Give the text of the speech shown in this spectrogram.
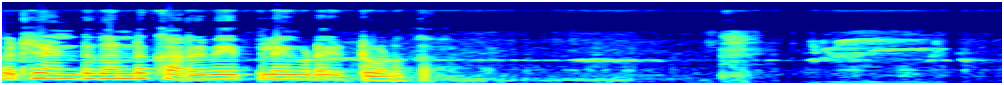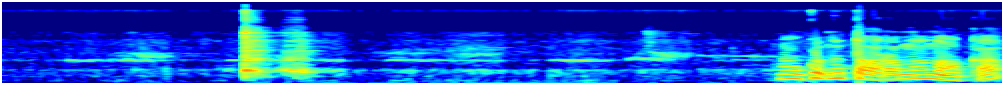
ഒരു രണ്ട് തണ്ട് കറിവേപ്പിലയും കൂടെ ഇട്ട് കൊടുക്കുക നമുക്കൊന്ന് തുറന്ന് നോക്കാം.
